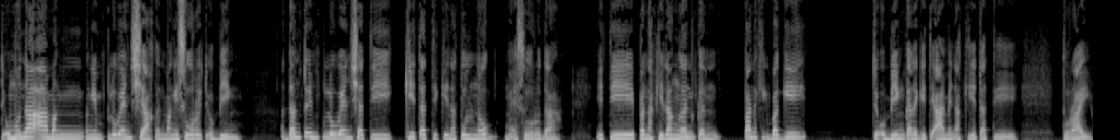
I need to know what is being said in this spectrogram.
ti umuna a mang impluensya ken mangisuro ti ubing. Danto impluensya ti kita ti kinatulnog nga isuro da. Iti panakilangan ken panakibagi ti ubing kadagiti amin akita ti turay.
